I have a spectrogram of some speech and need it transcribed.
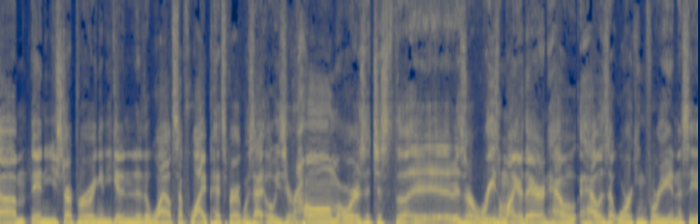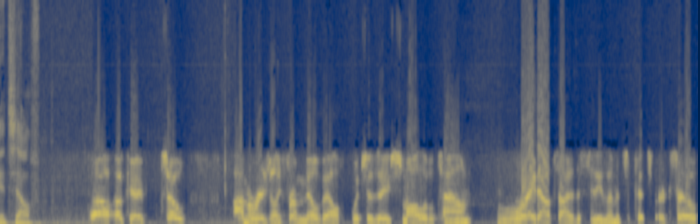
um, and you start brewing and you get into the wild stuff. Why Pittsburgh? Was that always your home, or is it just the? Is there a reason why you're there, and how how is that working for you in the city itself? Well, okay. So I'm originally from Millvale, which is a small little town right outside of the city limits of Pittsburgh. So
